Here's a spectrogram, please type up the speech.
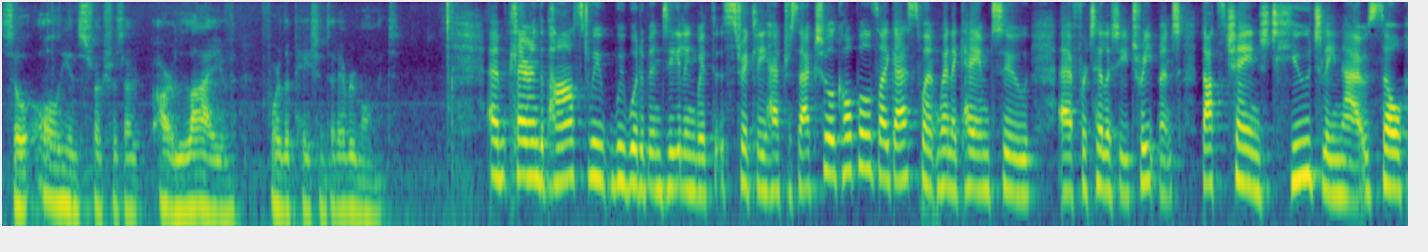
So all the instructions are, are live for the patient at every moment. Um, Claire, in the past, we, we would have been dealing with strictly heterosexual couples, I guess, when, when it came to uh, fertility treatment. That's changed hugely now. So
